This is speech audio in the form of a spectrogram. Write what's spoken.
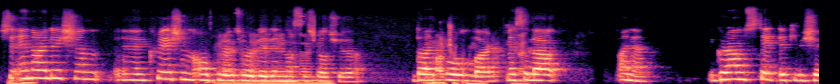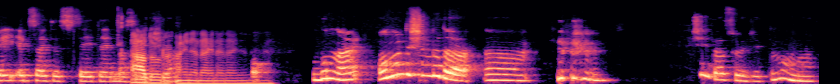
İşte annihilation, e, creation Aynen, operatörleri aynen, nasıl aynen. çalışıyor? Önemli. Mesela aynen. Ground state'deki bir şey excited state'e nasıl Aa geçiyor? doğru. Aynen aynen aynen. Bunlar. Onun dışında da ım, bir şey daha söyleyecektim ama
